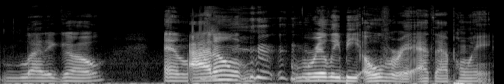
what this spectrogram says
let it go. And I don't really be over it at that point.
